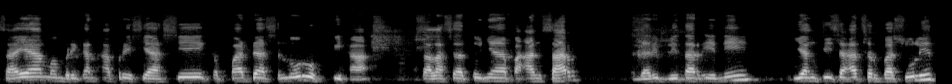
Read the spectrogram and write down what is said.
Saya memberikan apresiasi kepada seluruh pihak, salah satunya Pak Ansar dari Blitar ini, yang di saat serba sulit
